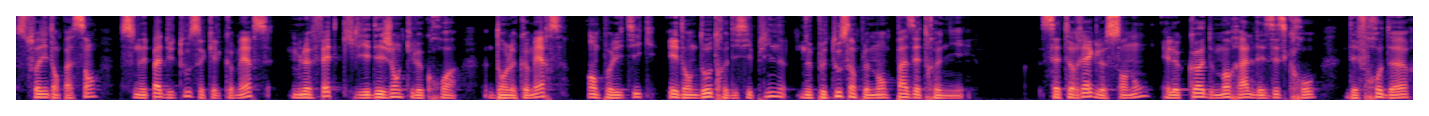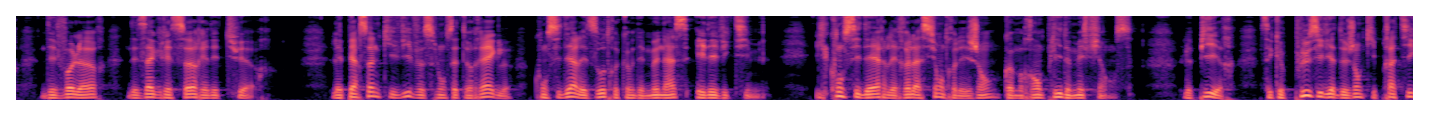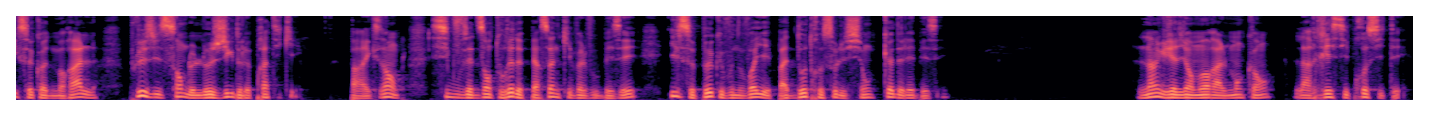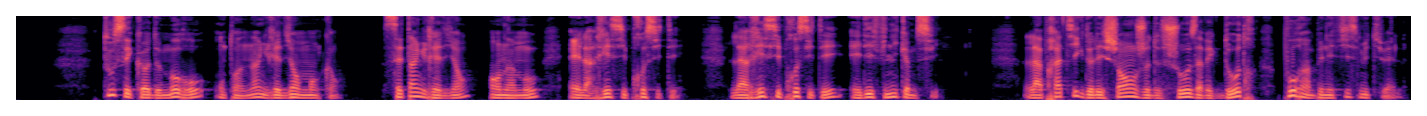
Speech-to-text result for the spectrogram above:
Soit dit en passant, ce n'est pas du tout ce qu'est le commerce, mais le fait qu'il y ait des gens qui le croient dans le commerce, en politique et dans d'autres disciplines ne peut tout simplement pas être nié. Cette règle sans nom est le code moral des escrocs, des fraudeurs, des voleurs, des agresseurs et des tueurs. Les personnes qui vivent selon cette règle considèrent les autres comme des menaces et des victimes. Ils considèrent les relations entre les gens comme remplies de méfiance. Le pire, c'est que plus il y a de gens qui pratiquent ce code moral, plus il semble logique de le pratiquer. Par exemple, si vous êtes entouré de personnes qui veulent vous baiser, il se peut que vous ne voyez pas d'autre solution que de les baiser. L'ingrédient moral manquant, la réciprocité. Tous ces codes moraux ont un ingrédient manquant. Cet ingrédient, en un mot, est la réciprocité. La réciprocité est définie comme suit la pratique de l'échange de choses avec d'autres pour un bénéfice mutuel.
